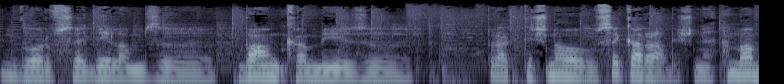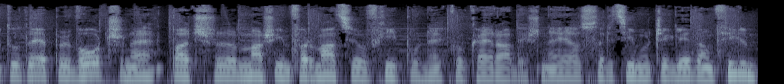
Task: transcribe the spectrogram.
gor vse delam z bankami, z praktično vse, kar rabiš. Ne. Imam tudi Apple Watch, ne, pač imaš informacije v hipu, ne, kaj rabiš. Ne. Jaz, recimo, če gledam film,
